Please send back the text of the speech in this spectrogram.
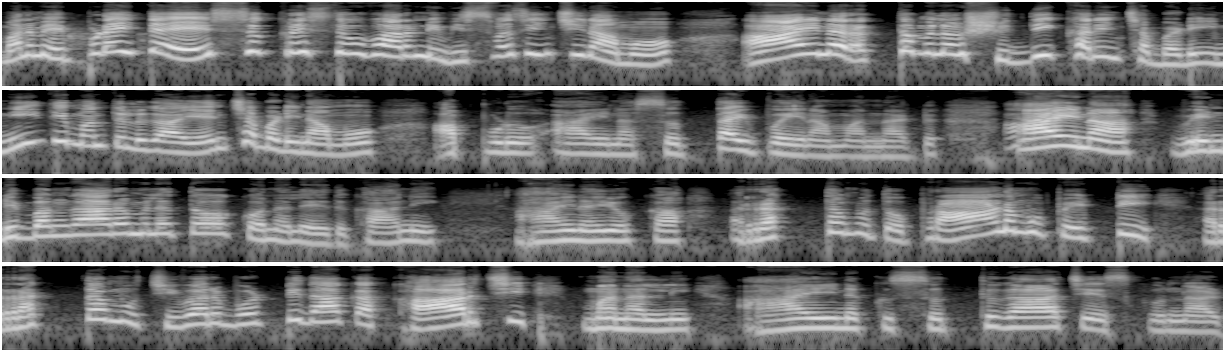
మనం ఎప్పుడైతే యేసుక్రీస్తు వారిని విశ్వసించినామో ఆయన రక్తములో శుద్ధీకరించబడి నీతిమంతులుగా ఎంచబడినామో అప్పుడు ఆయన సొత్తు అయిపోయినాం అన్నట్టు ఆయన వెండి బంగారములతో కొనలేదు కానీ ఆయన యొక్క రక్తముతో ప్రాణము పెట్టి రక్తము చివరి బొట్టి దాకా కార్చి మనల్ని ఆయనకు సొత్తుగా చేసుకున్నాడు.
